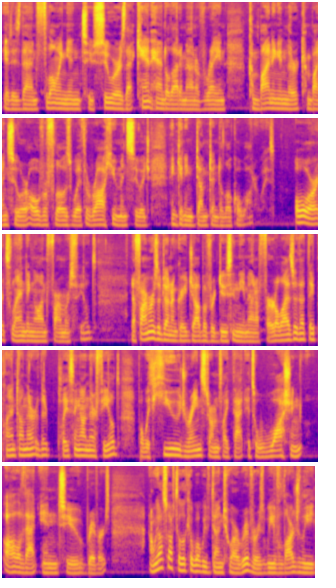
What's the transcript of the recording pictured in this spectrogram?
It is then flowing into sewers that can't handle that amount of rain, combining in their combined sewer overflows with raw human sewage and getting dumped into local waterways. Or it's landing on farmers' fields. Now, farmers have done a great job of reducing the amount of fertilizer that they plant on their, they're placing on their fields, but with huge rainstorms like that, it's washing all of that into rivers. And we also have to look at what we've done to our rivers. We've largely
